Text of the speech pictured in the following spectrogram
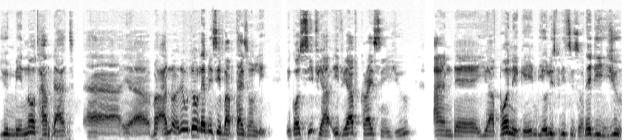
you may not have that. Uh, yeah, but I know, don't let me say baptized only, because if you are, if you have Christ in you and uh, you are born again, the Holy Spirit is already in you.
